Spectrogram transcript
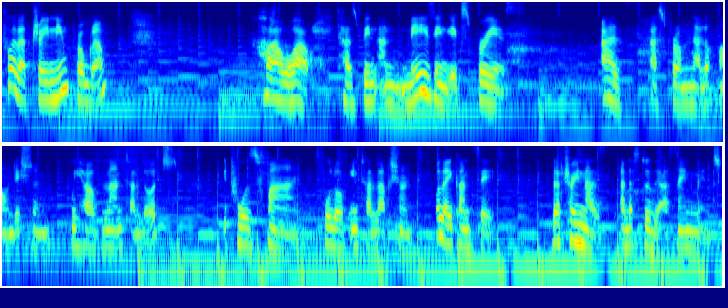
for the training program. Oh, wow, it has been an amazing experience. As, as from Nalo Foundation, we have learned a lot. It was fun, full of interaction. All I can say, the trainers understood the assignment.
